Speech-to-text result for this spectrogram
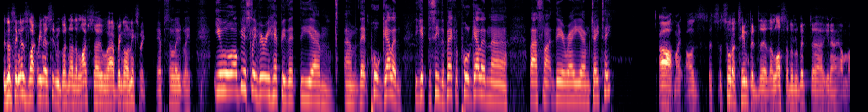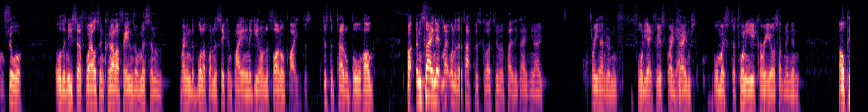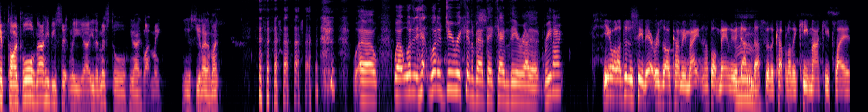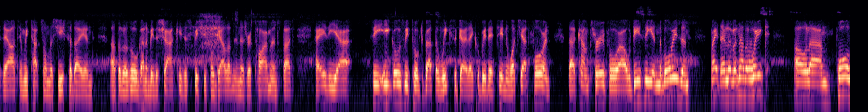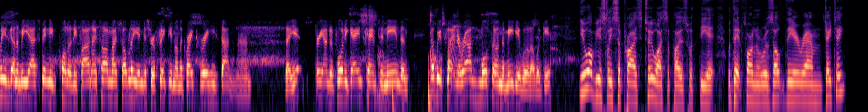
the good thing is, like Reno said, we've got another life, so uh, bring on next week. Absolutely. You were obviously very happy that the um, um, that Paul Gallen, you get to see the back of Paul Gallen uh, last night there, eh, um, JT? Oh, mate, I was, it's, it's, sort of tempered the, the loss a little bit. Uh, you know, I'm, I'm, sure all the New South Wales and Cronulla fans will miss him running the ball up on the second play and again on the final play. Just just a total ball hog. But in saying that, mate, one of the toughest guys to ever play the game. You know, 348 first grade yeah. games, almost a 20 year career or something. And old peptide Paul, no, he'd be certainly uh, either missed or, you know, like me. Yeah, see you later, mate. uh, well, what did, what did you reckon about that game there, uh, Reno? Yeah, well, I didn't see that result coming, mate. And I thought Manly were mm. done and mm. dust with a couple of the key marquee players out, and we touched on this yesterday, and I thought it was all going to be the Sharkies, especially for Gallen and his retirement. But hey, the uh, the Eagles, we talked about them weeks ago. They could be their team to watch out for, and they'll come through for old Dizzy and the boys. And, mate, they live another week. Old um, Paul, he's going to be uh, spending quality whānau time, most probably, and just reflecting on the great career he's done. Um, so, yeah, 340 games came to an end, and he'll be floating around more so in the media world, I would guess. You obviously surprised too, I suppose, with the uh, with that final result there, um, JT.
